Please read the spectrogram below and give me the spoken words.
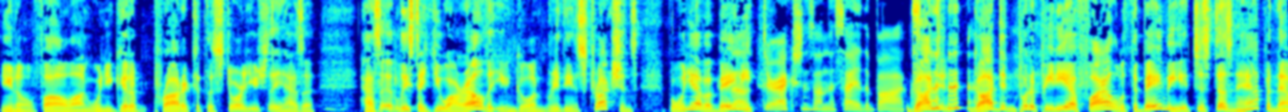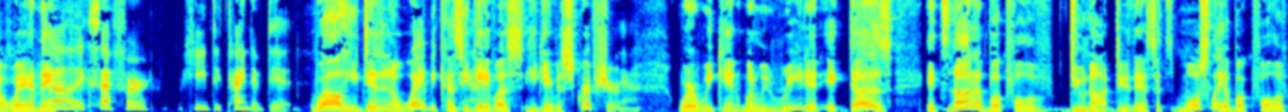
you know follow along. When you get a product at the store, it usually has a has at least a URL that you can go and read the instructions. But when you have a baby, Well, directions on the side of the box. God didn't God didn't put a PDF file with the baby. It just doesn't happen that way. And they well, except for he did, kind of did. Well, he did in a way because he gave us he gave us scripture Yeah. where we can when we read it, it does it's not a book full of do not do this. It's mostly a book full of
